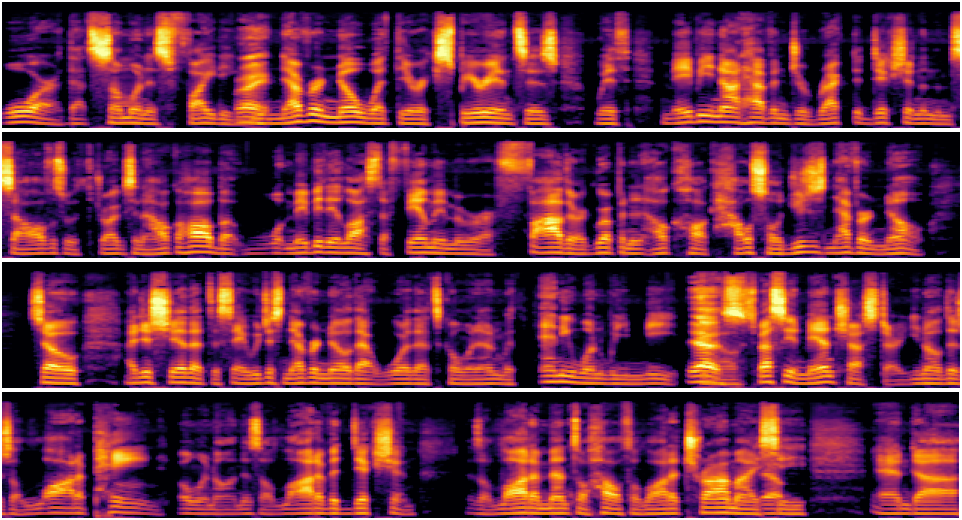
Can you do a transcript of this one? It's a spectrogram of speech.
war that someone is fighting. Right. You never know what their experience is with maybe not having direct addiction in themselves with drugs and alcohol, but maybe they lost a family member, a father, grew up in an alcoholic household. You just never know. So I just share that to say we just never know that war that's going on with anyone we meet. Yes. You know, especially in Manchester. You know, there's a lot of pain going on. There's a lot of addiction. There's a lot of mental health, a lot of trauma I yep. see. And uh,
